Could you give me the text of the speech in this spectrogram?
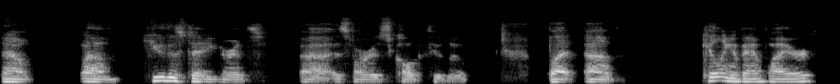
Now, um, cue this to ignorance uh, as far as Call Cthulhu, but um, killing a vampire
